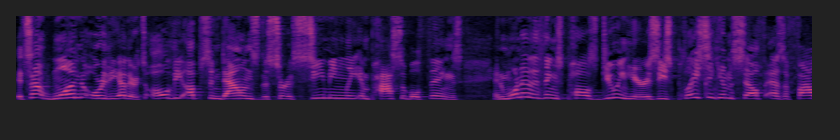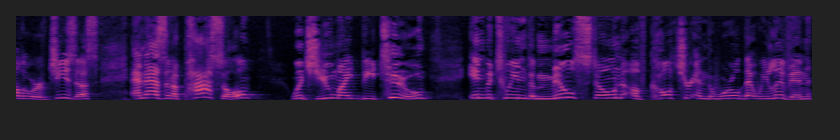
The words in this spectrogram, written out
It's not one or the other. It's all the ups and downs, the sort of seemingly impossible things. And one of the things Paul's doing here is he's placing himself as a follower of Jesus and as an apostle, which you might be too, in between the millstone of culture and the world that we live in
